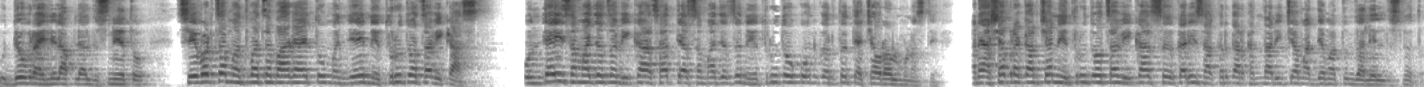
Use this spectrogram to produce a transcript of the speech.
उद्योग राहिलेला आपल्याला दिसून येतो. शेवटचा महत्त्वाचा भाग आहे तो म्हणजे नेतृत्वाचा विकास. कोणत्याही समाजाचा विकास हा त्या समाजाचं नेतृत्व कोण करतं त्याच्यावर अवलंबून असते. आणि अशा प्रकारच्या नेतृत्वाचा विकास सहकारी साखर कारखानदारीच्या माध्यमातून झालेला दिसून येतो.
